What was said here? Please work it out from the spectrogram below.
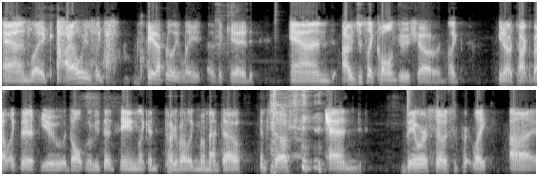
and like i always like stayed up really late as a kid and i would just like call him to a show and like you know talk about like the few adult movies i'd seen like i'd talk about like memento and stuff and they were so like uh,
